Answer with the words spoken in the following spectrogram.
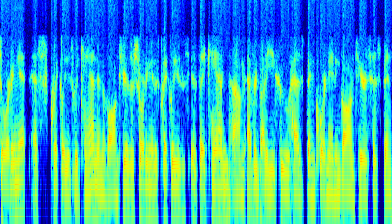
sorting it as quickly as we can, and the volunteers are sorting it as quickly as, as they can. Um, everybody who has been coordinating volunteers has been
